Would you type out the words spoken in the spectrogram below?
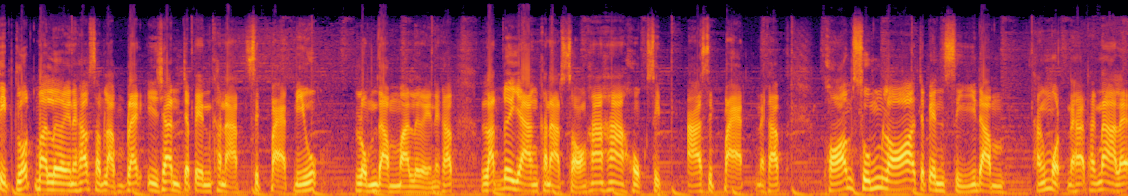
ติดรถมาเลยนะครับสำหรับ Black Edition จะเป็นขนาด 18 นิ้ว ลมดำมาเลยนะครับรัดด้วยยางขนาด 255 60 R18 นะครับพร้อมซุ้มล้อจะเป็นสีดำทั้งหมดนะฮะทั้งหน้าและ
